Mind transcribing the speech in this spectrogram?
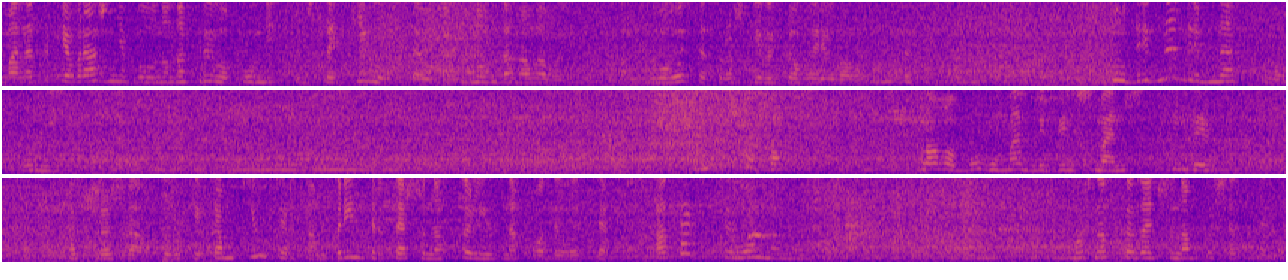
У мене таке враження було, воно накрило повністю все тіло, все отак, з ног до голови. Там з волосся трошки виковирювало. Ну, таке все. Ну, дрібне-дрібне скло, повністю все. Ну, що так. Слава Богу, меблі більш-менш цілі. Постраждав трохи комп'ютер, там принтер, те, що на столі знаходилося. А так в цілому, ну, можна сказати, що нам пощастило.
